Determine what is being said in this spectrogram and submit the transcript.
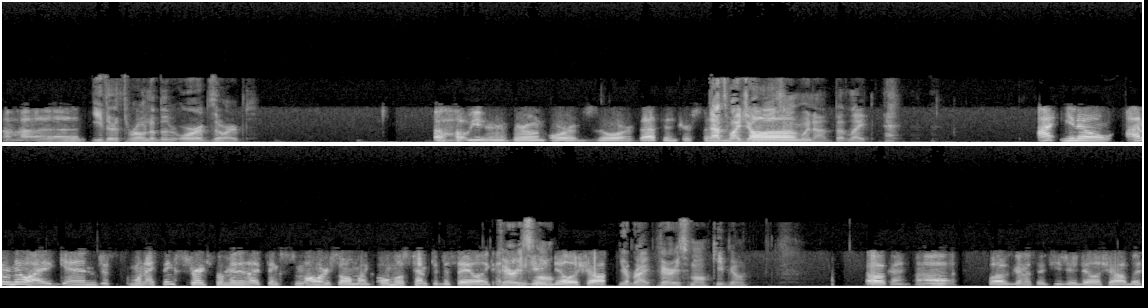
uh, Either thrown or absorbed. oh, either thrown or absorbed. That's interesting. That's why Joe Lauzon Um, went up. But like, I, you know, I don't know. I again just when I think strikes per minute, I think smaller. So I'm like almost tempted to say like a Very TJ small. Dillashaw. you're right, very small. Keep going. Oh, okay. Uh, well, I was gonna say TJ Dillashaw, but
